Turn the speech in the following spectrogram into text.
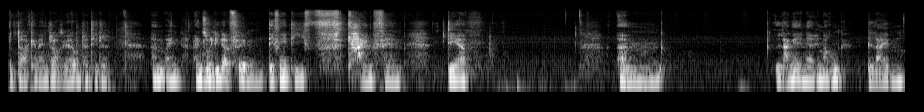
The Dark Avenger, so der Untertitel, ähm, ein, ein solider Film. Definitiv kein Film, der ähm, lange in Erinnerung bleiben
